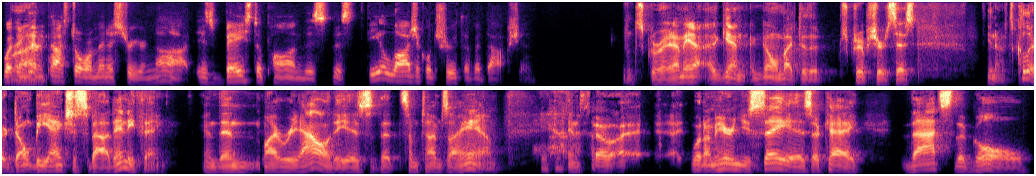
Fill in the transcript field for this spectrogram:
Whether right. you're in pastoral ministry or not, is based upon this this theological truth of adoption. That's great. I mean, again, going back to the scripture, it says, you know, it's clear, don't be anxious about anything. And then my reality is that sometimes I am. Yeah. And so I, what I'm hearing you say is, okay, that's the goal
